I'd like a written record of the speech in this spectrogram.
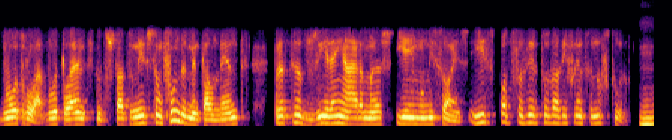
do outro lado do Atlântico, dos Estados Unidos, são fundamentalmente para traduzir em armas e em munições. E isso pode fazer toda a diferença no futuro. Hum.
